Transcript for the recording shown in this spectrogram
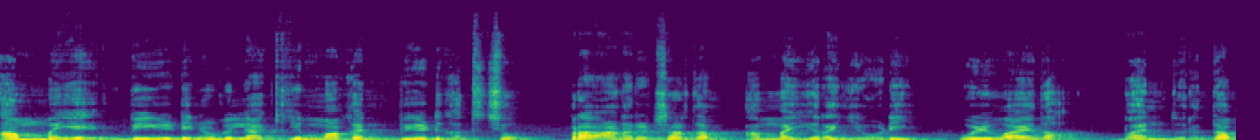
അമ്മയെ വീടിനുള്ളിലാക്കി മകൻ വീട് കത്തിച്ചു. പ്രാണരക്ഷാർത്ഥം അമ്മ ഇറങ്ങി ഓടി. ഒഴിവായതാ വൻ ദുരന്തം.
